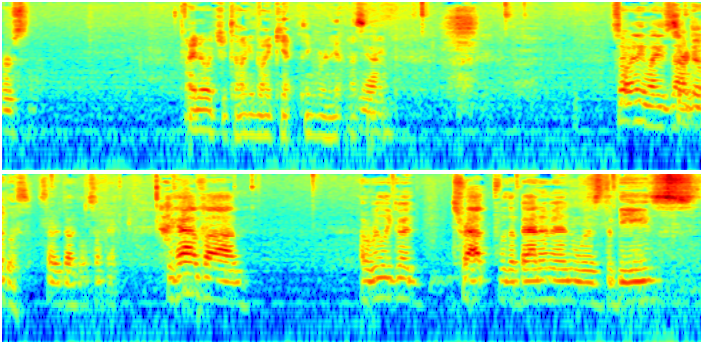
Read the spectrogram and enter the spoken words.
Ursula. I know what you're talking about. I can't think of her name- last Yeah. name. So, anyways, Sarah um, Douglas. Sarah Douglas. Okay, we have um, a really good trap for the Bannermen was the bees,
